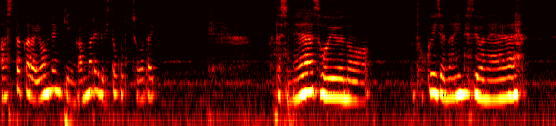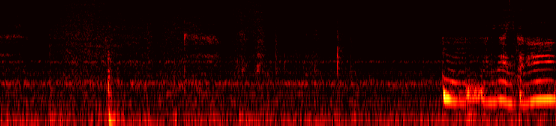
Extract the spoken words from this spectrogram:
明日から4連勤頑張れる一言ちょうだい。私ねそういうの得意じゃないんですよねうん何がいいかな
